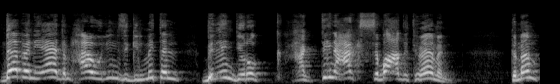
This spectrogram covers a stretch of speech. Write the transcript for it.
ده بني آدم حاول يمزج ال metal بال indie rock حاجتين عكس بعض تماما. تمام؟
